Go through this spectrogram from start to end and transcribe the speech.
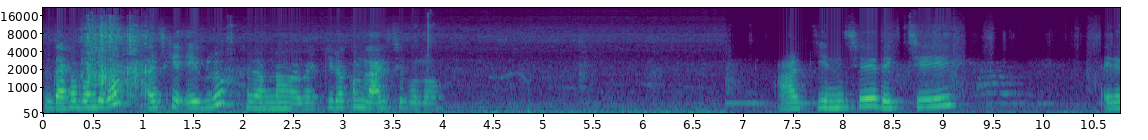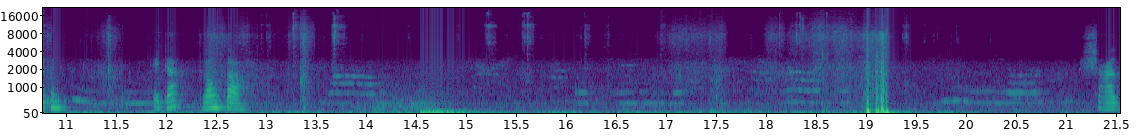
তো দেখো বন্ধুরা, আজকে এগুলো রান্না হবে। কীরকম লাগছে বলো? আর কি এনেছে? দেখছি। এরকম এটা লঙ্কা। শাক।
